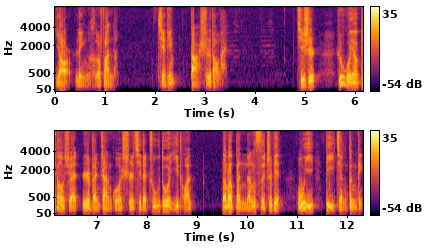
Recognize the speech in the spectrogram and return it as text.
要领盒饭了。且听大师道来。其实。如果要票选日本战国时期的诸多疑团，那么本能寺之变无疑必将登顶，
